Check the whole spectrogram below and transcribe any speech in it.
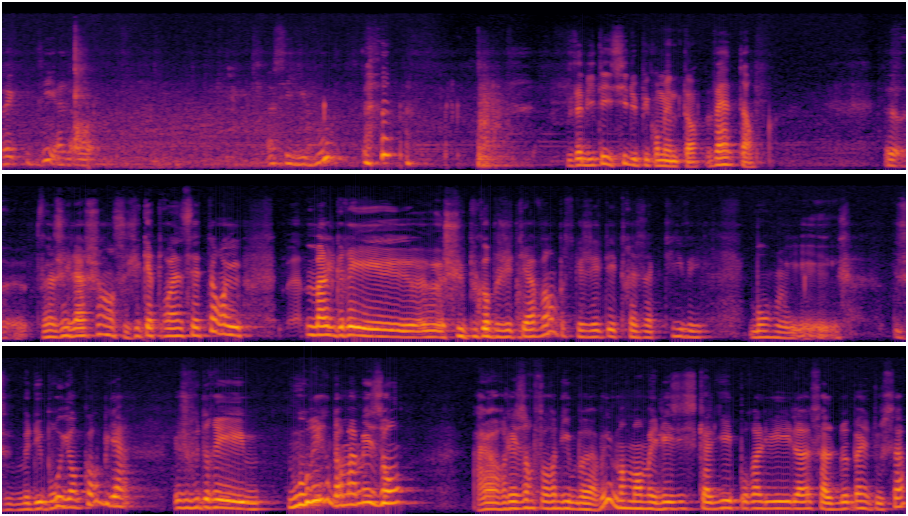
Bah, écoutez, alors, asseyez-vous. Vous habitez ici depuis combien de temps? 20 ans. Euh, Enfin, j'ai la chance, j'ai 87 ans et malgré, euh, je suis plus comme j'étais avant parce que j'ai été très active et bon, mais je me débrouille encore bien. Je voudrais mourir dans ma maison. Alors les enfants ont dit, bah oui, maman, mais les escaliers pour aller à la salle de bain et tout ça,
